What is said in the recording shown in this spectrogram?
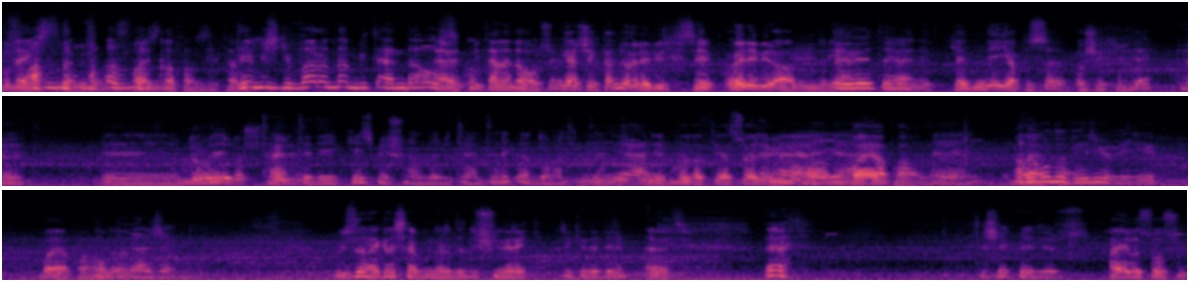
bu da Fazla ekstra fazla. fazla fazla tabii. Demiş ki var ondan bir tane daha olsun. Evet bir tane daha olsun. Gerçekten de öyle bir sev, öyle bir abimdir yani. Evet, evet. Yani kendi yapısı o şekilde. Evet. Ee, durum budur. Tente deyip geçme şu anda bir tente ne kadar domatikten. Yani burada fiyat söylemeyeyim He, ama ya. bayağı pahalı. Evet. Bayağı Adam onu pahalı. veriyor veriyor. Bayağı Onu pahalı. vereceğim. O yüzden arkadaşlar bunları da düşünerek hareket edelim. Evet. Evet. Teşekkür ediyoruz. Hayırlısı olsun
